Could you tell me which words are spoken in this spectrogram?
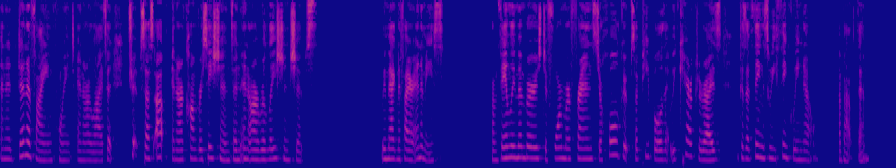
an identifying point in our life. It trips us up in our conversations and in our relationships. We magnify our enemies, from family members to former friends to whole groups of people that we characterize because of things we think we know about them.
